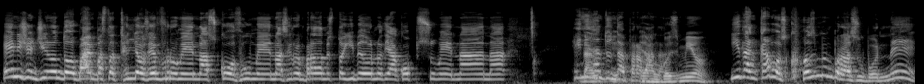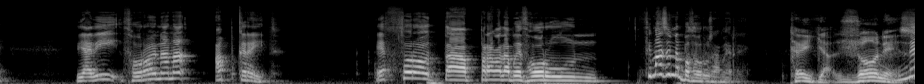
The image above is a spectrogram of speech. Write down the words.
δεν είχε εκείνον το πάμε στα τελειώς, έβρουμε, να σκοθούμε, να σύρουμε πράγματα μες στο γήπεδο, να διακόψουμε, να... να... Δεν ήταν τούτα Ήταν πράγματα. κόσμιο. Ήταν κάπως κόσμιο μπορώ να σου πω, ναι. Δηλαδή, θωρώ ένα upgrade. Δεν θωρώ τα πράγματα που θωρούν... Θυμάσαι να που θωρούσαμε ρε. Τέλια, ζώνες. Ναι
